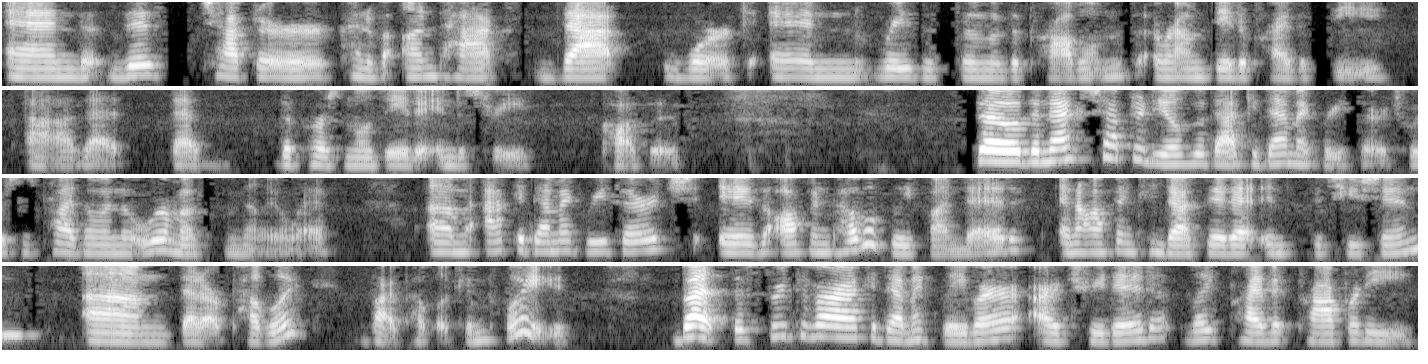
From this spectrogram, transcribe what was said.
And this chapter kind of unpacks that work and raises some of the problems around data privacy uh, that, that the personal data industry causes. So the next chapter deals with academic research, which is probably the one that we're most familiar with. Um, academic research is often publicly funded and often conducted at institutions um, that are public by public employees. But the fruits of our academic labor are treated like private property,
